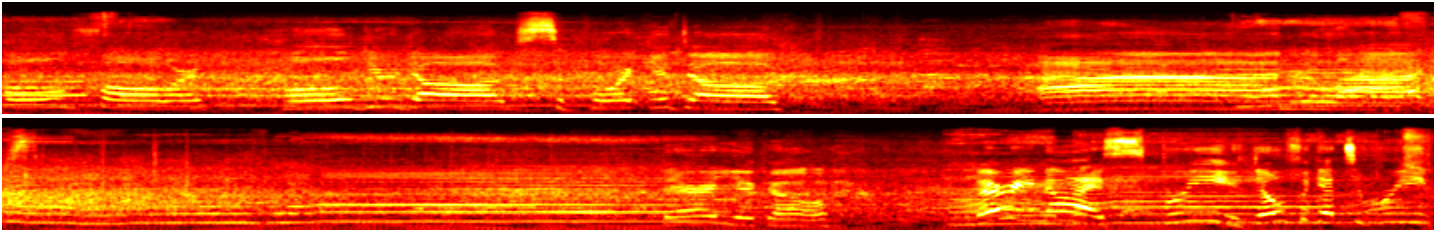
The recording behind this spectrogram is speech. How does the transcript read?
fold forward. Hold your dog, support your dog. And relax. There you go. Very nice. Breathe. Don't forget to breathe.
